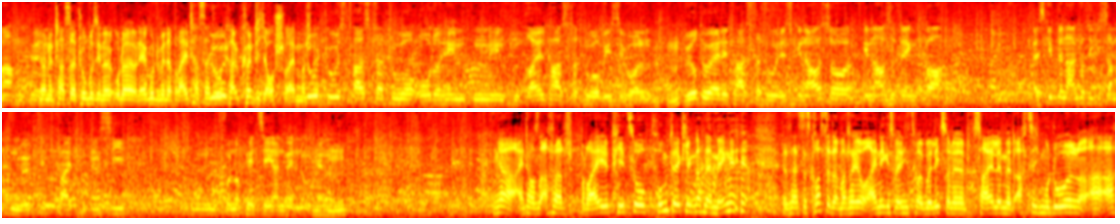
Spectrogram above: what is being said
ranmachen können. Ja, eine Tastatur muss ich, oder ja gut, mit der Braille-Tastatur Blut- könnte ich auch schreiben wahrscheinlich. Bluetooth-Tastatur oder hinten, hinten Braille-Tastatur, wie Sie wollen. Virtuelle Tastatur ist genauso, genauso denkbar. Es gibt dann einfach die gesamten Möglichkeiten, die Sie mh, von der PC-Anwendung kennen. Ja, 1800 Braille Piezo Punkte klingt nach einer Menge. Das heißt, es kostet dann wahrscheinlich auch einiges, wenn ich jetzt mal überlege, so eine Zeile mit 80 Modulen, A8,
